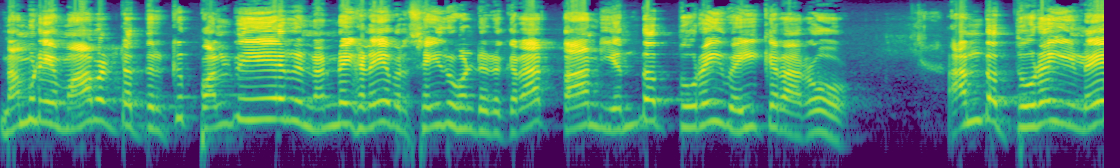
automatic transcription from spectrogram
நம்முடைய மாவட்டத்திற்கு பல்வேறு நன்மைகளை அவர் செய்து கொண்டிருக்கிறார். தான் எந்த துறை வகிக்கிறாரோ அந்த துறையிலே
